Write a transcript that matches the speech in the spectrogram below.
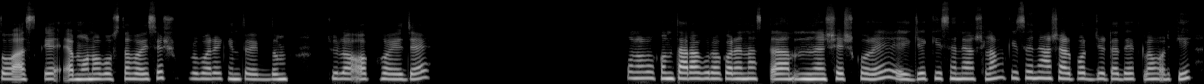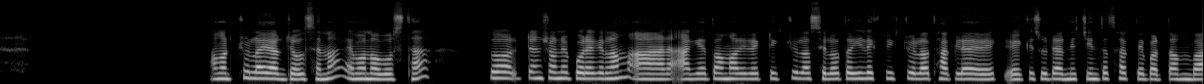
তো আজকে এমন অবস্থা হয়েছে, শুক্রবারে কিন্তু একদম চুলা অফ হয়ে যায়। কোনরকম তাড়াহুড়া করে নাস্তা শেষ করে এই যে কিচেনে আসলাম। কিচেনে আসার পর যেটা দেখলাম আরকি আমার চুলাই আর জ্বলছে না, এমন অবস্থা। তো টেনশনে পড়ে গেলাম। আর আগে তো আমার ইলেকট্রিক চুলা ছিল। তো ইলেকট্রিক চুলা থাকলে কিছুটা নিশ্চিন্তে থাকতে পারতাম বা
